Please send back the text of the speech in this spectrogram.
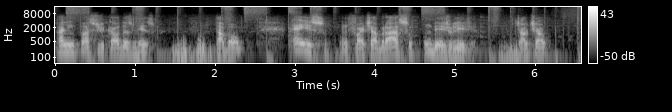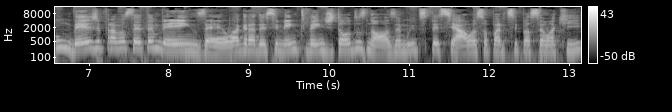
ali em Poços de Caldas mesmo. Tá bom? É isso. Um forte abraço, um beijo, Lívia. Tchau, tchau. Um beijo para você também, Zé. O agradecimento vem de todos nós. É muito especial a sua participação aqui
